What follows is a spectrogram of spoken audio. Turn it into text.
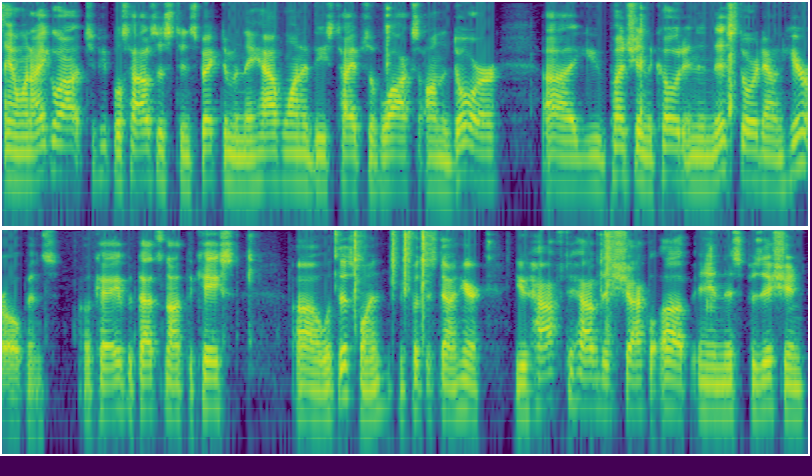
And when I go out to people's houses to inspect them and they have one of these types of locks on the door, uh, you punch in the code and then this door down here opens. Okay, but that's not the case uh, with this one. We put this down here. You have to have this shackle up in this position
